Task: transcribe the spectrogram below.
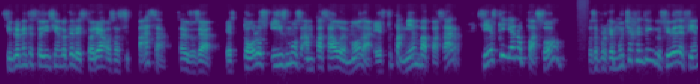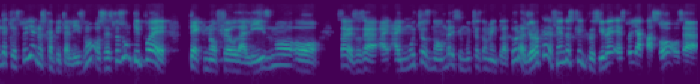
simplemente estoy diciendo que la historia, o sea, sí pasa, ¿sabes? O sea, es, todos los ismos han pasado de moda, este también va a pasar. Si es que ya no pasó, o sea, porque mucha gente inclusive defiende que esto ya no es capitalismo, o sea, esto es un tipo de tecnofeudalismo o, ¿sabes? O sea, hay, hay, muchos nombres y muchas nomenclaturas. Yo lo que defiendo es que inclusive esto ya pasó, o sea,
